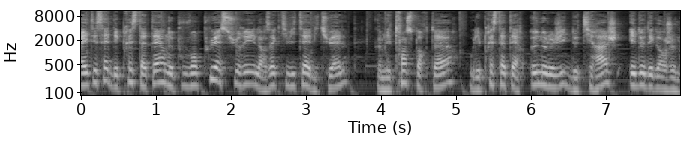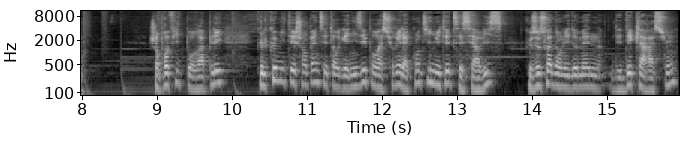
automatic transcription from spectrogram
a été celle des prestataires ne pouvant plus assurer leurs activités habituelles comme les transporteurs ou les prestataires œnologiques de tirage et de dégorgement. J'en profite pour rappeler que le comité Champagne s'est organisé pour assurer la continuité de ses services, que ce soit dans les domaines des déclarations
